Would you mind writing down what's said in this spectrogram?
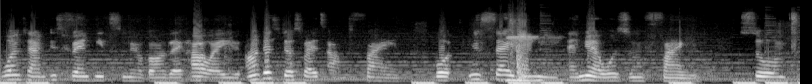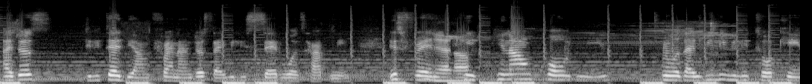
one time this friend hits me up and I was like, How are you? I wanted to just write I'm fine but inside me i knew i wasn't fine so i just deleted the i'm fine and just like really said what's happening this friend yeah. he, he now called me and was like really really talking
